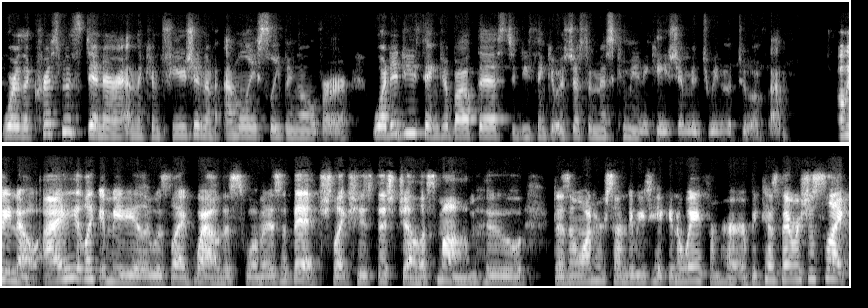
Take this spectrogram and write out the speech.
were the Christmas dinner and the confusion of Emily sleeping over. What did you think about this? Did you think it was just a miscommunication between the two of them? Okay, no, I like immediately was like, wow, this woman is a bitch. Like, she's this jealous mom who doesn't want her son to be taken away from her because there was just like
